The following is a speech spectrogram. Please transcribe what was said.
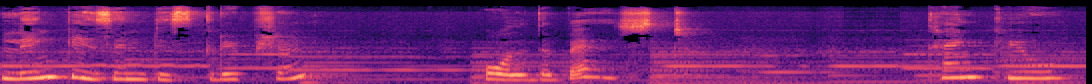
Link is in description. All the best. Thank you.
